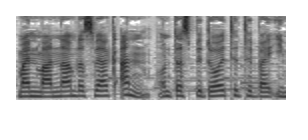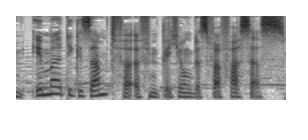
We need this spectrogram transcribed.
Mein Mann nahm das Werk an und das bedeutete bei ihm immer die Gesamtveröffentlichung des Verfassers.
